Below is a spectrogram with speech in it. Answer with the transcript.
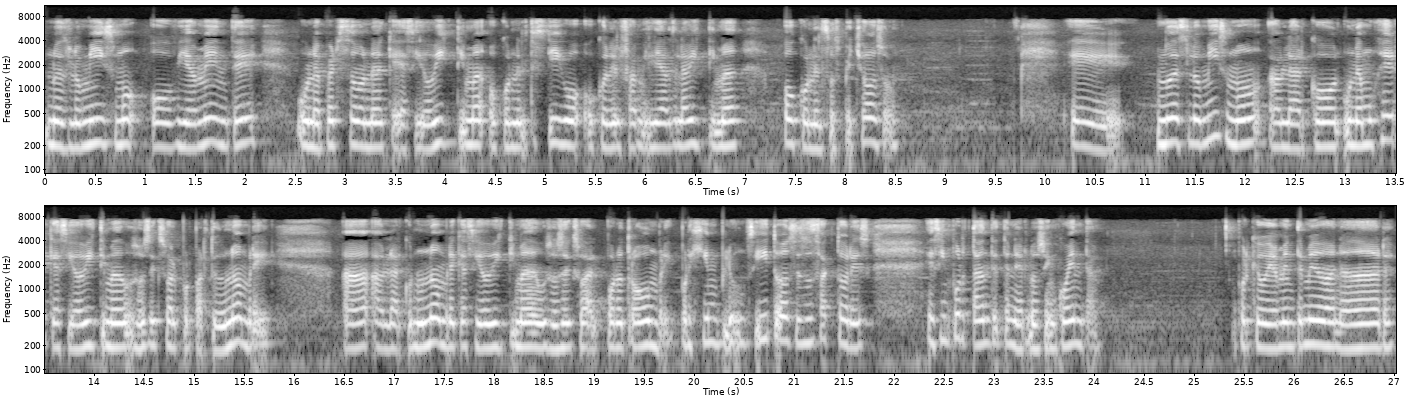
No es lo mismo, obviamente, una persona que haya sido víctima o con el testigo o con el familiar de la víctima o con el sospechoso. Eh, no es lo mismo hablar con una mujer que ha sido víctima de abuso sexual por parte de un hombre a hablar con un hombre que ha sido víctima de abuso sexual por otro hombre, por ejemplo, ¿sí? Todos esos factores es importante tenerlos en cuenta, porque obviamente me van a dar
